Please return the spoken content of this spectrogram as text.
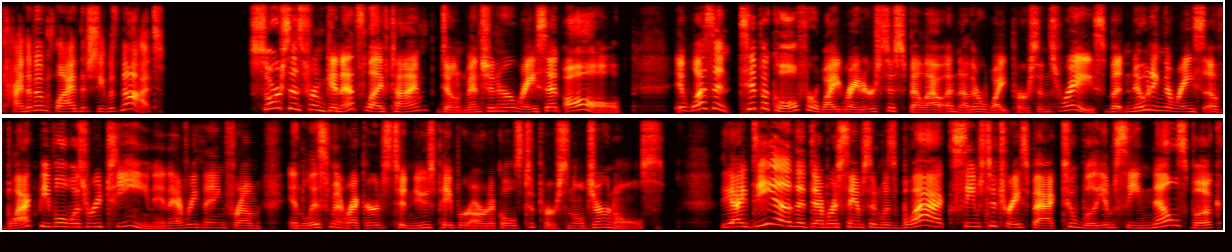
kind of implied that she was not. Sources from Gannett's lifetime don't mention her race at all. It wasn't typical for white writers to spell out another white person's race, but noting the race of black people was routine in everything from enlistment records to newspaper articles to personal journals. The idea that Deborah Sampson was black seems to trace back to William C. Nell's book,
